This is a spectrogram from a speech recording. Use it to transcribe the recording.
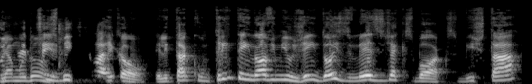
já mudou? bits lá, Ricão. Ele tá com 39 mil G em dois meses de Xbox. O bicho tá...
